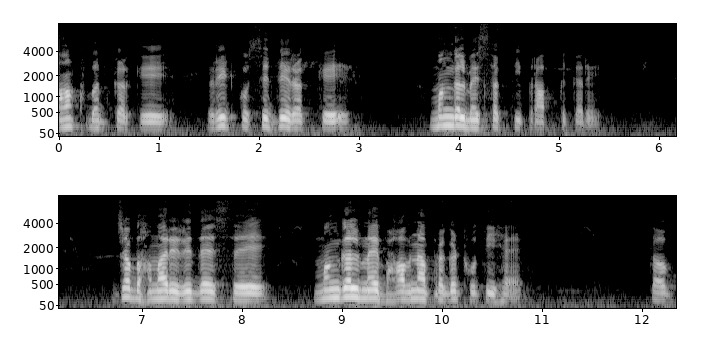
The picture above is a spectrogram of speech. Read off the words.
आँख बंद करके, रीढ़ को सीधे रख के मंगल में शक्ति प्राप्त करें। जब हमारे हृदय से मंगलमय भावना प्रकट होती है, तब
